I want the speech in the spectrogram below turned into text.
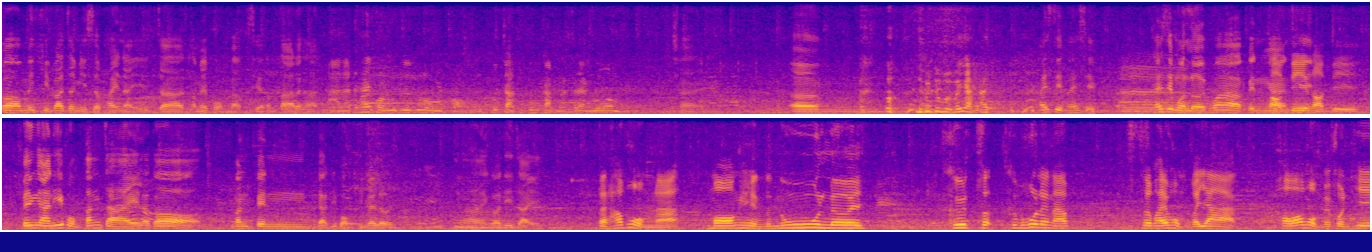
ก็ไม่คิดว่าจะมีเซอร์ไพรส์ไหน จะทำให้ผมแบบเสียน้ำตาได้ขนาดนี้ อ่าแล้วจะให้ความรู้สึกรวมของผู้จัดผู้กำกับนักแสดงร่วม ใช่เอ่ม ดูดูเหมือนไม่อยากให้ให้สิบให้สิบเออให้สิบหมดเลยเพราะว่าเป็นตองาบนดีที่ตอบดีเป็นงานที่ผมตั้งใจแล้วก็มันเป็นแบบที่ผมคิดไว้เลยใช่ก็ดีใจ แต่ถ้าผมนะ มองเห็นแต่นู่นเลย คือคือพูดเลยนะเซอร์ไพรส์ผมก็ยาก เพราะว่าผมเป็นคนที่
